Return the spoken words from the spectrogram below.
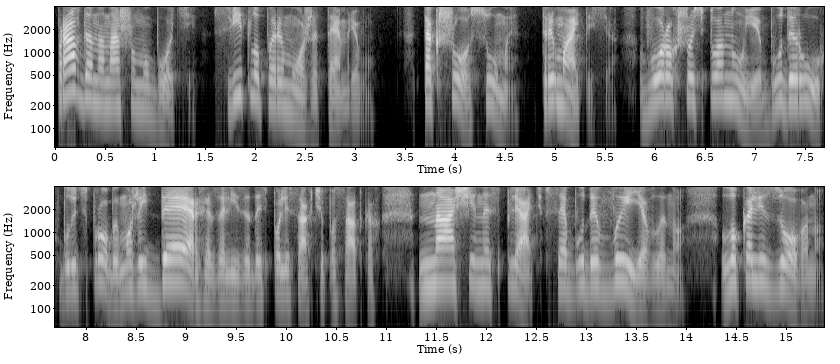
правда на нашому боці, світло переможе темряву. Так що, суми, тримайтеся. Ворог щось планує, буде рух, будуть спроби, може, й дерги залізе десь по лісах чи посадках. Наші не сплять, все буде виявлено, локалізовано.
